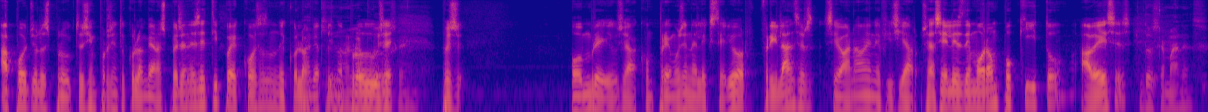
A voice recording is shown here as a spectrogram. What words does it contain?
apoyo los productos 100% colombianos, pero en ese tipo de cosas donde Colombia pues, no, produce, pues hombre, o sea, compremos en el exterior. Freelancers se van a beneficiar. O sea, se les demora un poquito a veces. Dos semanas.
